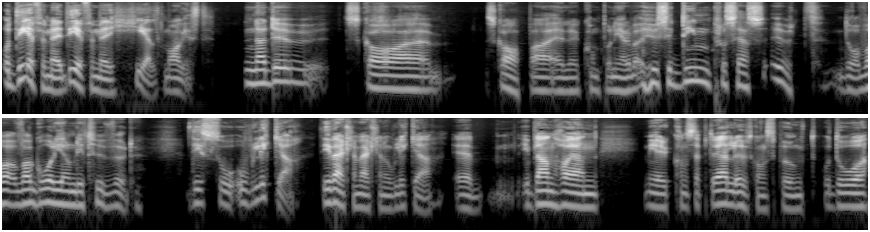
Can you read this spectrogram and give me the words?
Och det för mig, det är för mig helt magiskt. När du ska skapa eller komponera, hur ser din process ut då? Vad, vad går genom ditt huvud? det är så olika. Det är verkligen, verkligen olika. Eh, ibland har jag en mer konceptuell utgångspunkt och då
